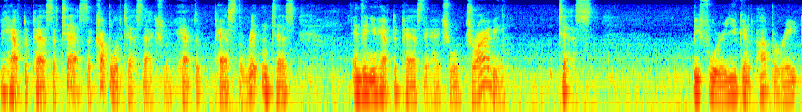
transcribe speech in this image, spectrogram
you have to pass a test, a couple of tests actually. You have to pass the written test and then you have to pass the actual driving test before you can operate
